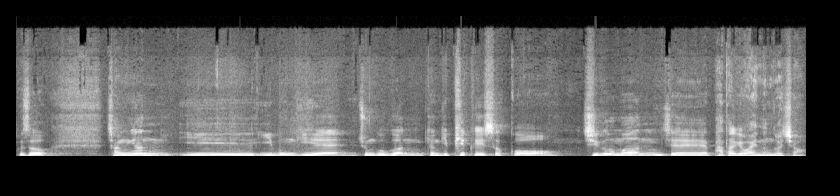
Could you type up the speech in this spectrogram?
그래서 작년 이 2분기에 중국은 경기 피크에 있었고 지금은 이제 바닥에 와 있는 거죠.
